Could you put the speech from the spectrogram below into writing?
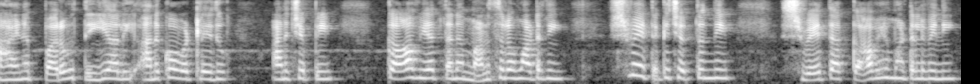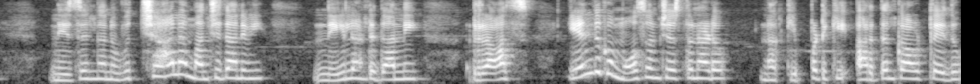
ఆయన పరువు తీయాలి అనుకోవట్లేదు అని చెప్పి కావ్య తన మనసులో మాటని శ్వేతకి చెప్తుంది. శ్వేత కావ్య మాటలు విని నిజంగా నువ్వు చాలా మంచిదానివి. నీలాంటి దాన్ని రాజ్ ఎందుకు మోసం చేస్తున్నాడో నాకు ఇప్పటికీ అర్థం కావట్లేదు.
